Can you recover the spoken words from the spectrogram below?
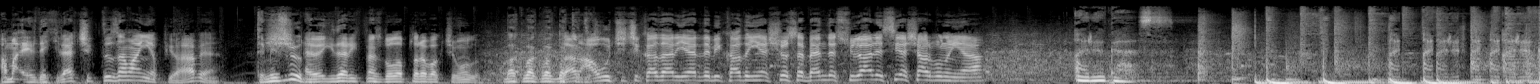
Ama evdekiler çıktığı zaman yapıyor abi. Temizliyordu. Eve gider gitmez dolaplara bakacağım oğlum. Bak bak bak. bak Lan Kadir. avuç içi kadar yerde bir kadın yaşıyorsa bende sülalesi yaşar bunun ya. Aragaz. Ar- ar- ar- ar-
